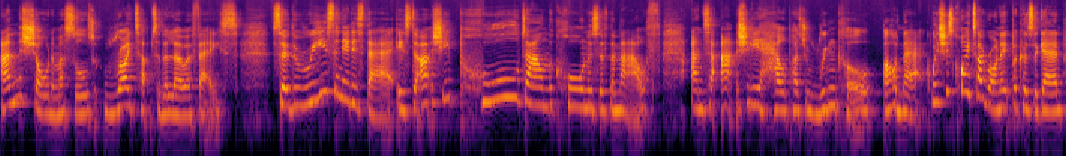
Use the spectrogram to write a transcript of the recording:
and the shoulder muscles right up to the lower face. So, the reason it is there is to actually pull down the corners of the mouth and to actually help us wrinkle our neck, which is quite ironic because, again,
